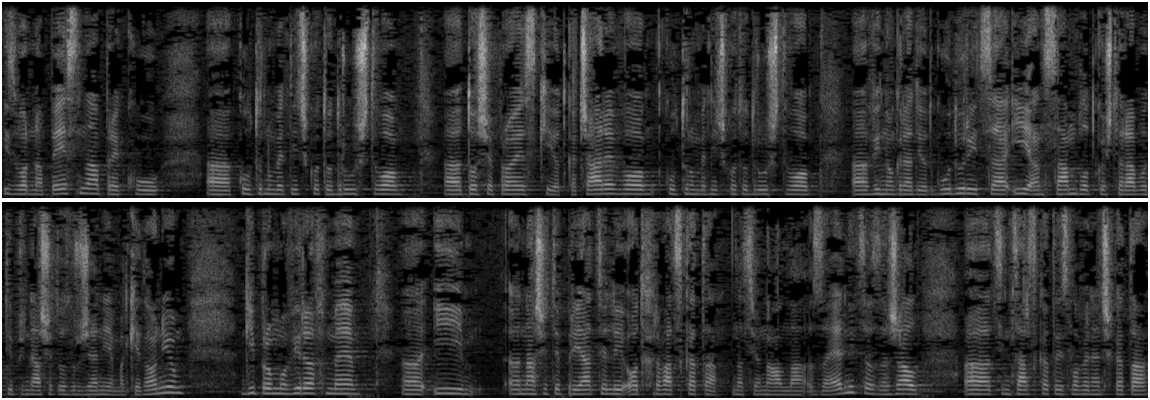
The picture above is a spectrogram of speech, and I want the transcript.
изворна песна преку културно-уметничкото друштво Тоше Проески од Качарево, културно-уметничкото друштво Виногради од Гудурица и ансамблот кој што работи при нашето здружение Македониум. Ги промовиравме и нашите пријатели од Хрватската национална заедница. За жал, Цинцарската и Словенечката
